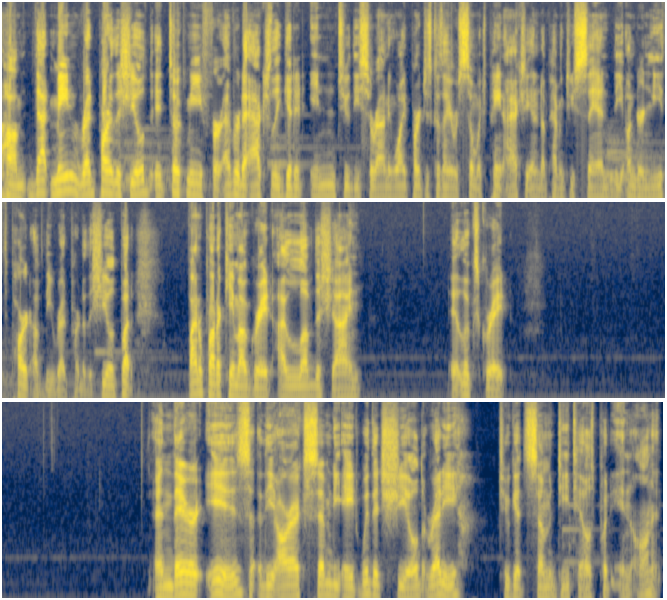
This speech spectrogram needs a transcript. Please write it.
Um, that main red part of the shield, it took me forever to actually get it into the surrounding white part just because there was so much paint. I actually ended up having to sand the underneath part of the red part of the shield. But final product came out great. I love the shine. It looks great. And there is the RX-78 with its shield ready to get some details put in on it.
